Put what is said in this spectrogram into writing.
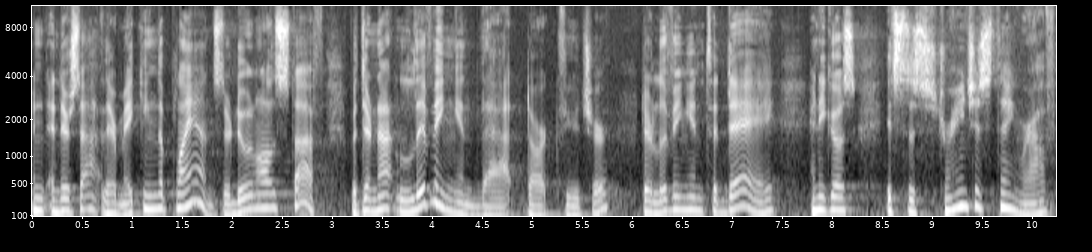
And, and there's that. They're making the plans, they're doing all this stuff, but they're not living in that dark future. They're living in today. And he goes, It's the strangest thing, Ralph.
